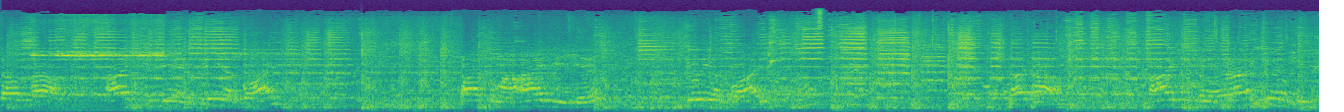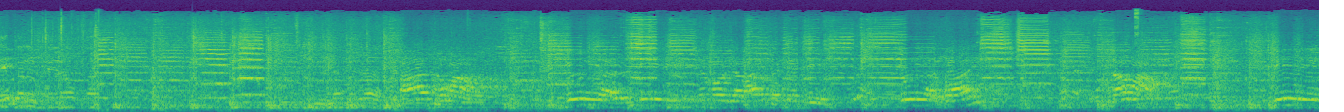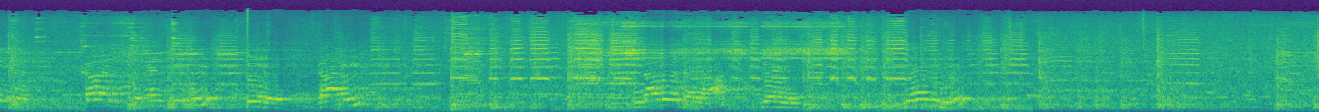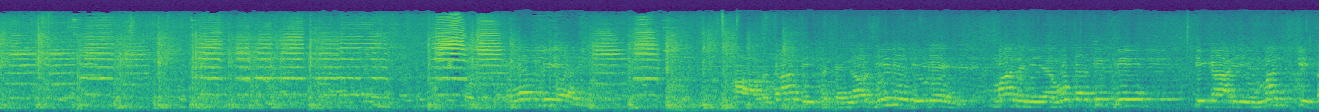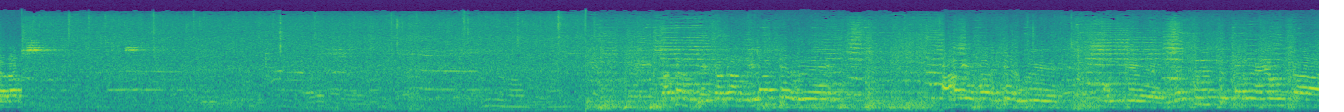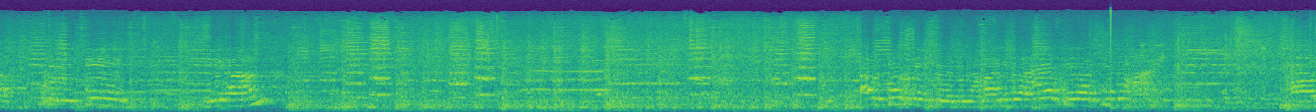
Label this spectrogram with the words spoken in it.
Salvar. और ಜಯರು हाँ सकेंगे और धीरे धीरे माननीय मुख्य अतिथि की गाड़ी मंच की तरफ़ खत्म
